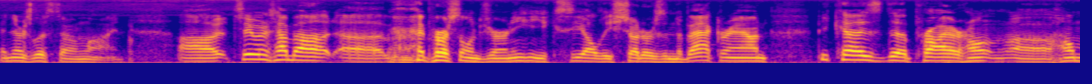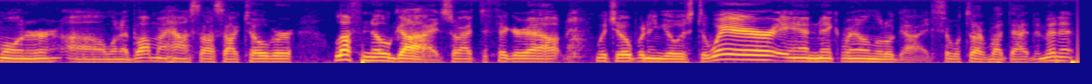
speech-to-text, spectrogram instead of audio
And there's lists online. Uh, today we're going to talk about uh, my personal journey. You can see all these shutters in the background because the prior home, uh, homeowner, uh, when I bought my house last October, left no guide. So I have to figure out which opening goes to where and make my own little guide. So we'll talk about that in a minute.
